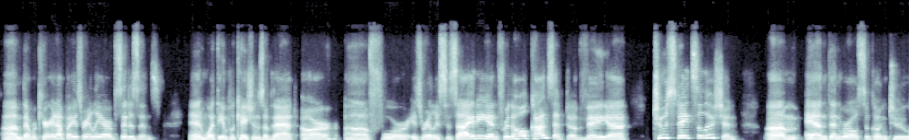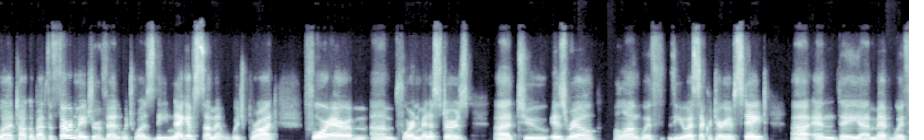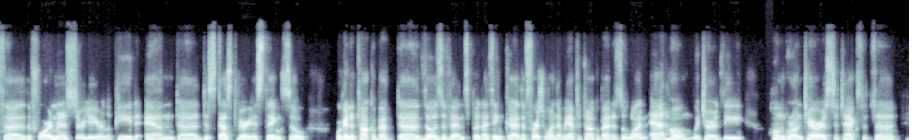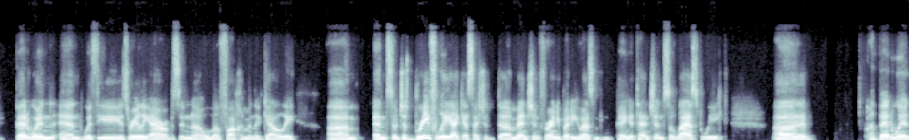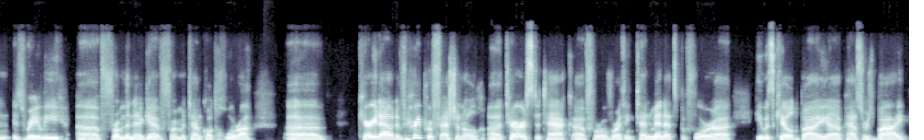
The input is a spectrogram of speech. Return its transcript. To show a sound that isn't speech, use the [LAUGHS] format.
um, that were carried out by Israeli Arab citizens. And what the implications of that are uh, for Israeli society and for the whole concept of a uh, two state solution. Um, and then we're also going to uh, talk about the third major event, which was the Negev Summit, which brought four Arab um, foreign ministers uh, to Israel, along with the US Secretary of State. Uh, and they uh, met with uh, the foreign minister, Yair Lapid, and uh, discussed various things. So we're going to talk about uh, those events. But I think uh, the first one that we have to talk about is the one at home, which are the homegrown terrorist attacks with the Bedouin and with the Israeli Arabs in Umm al Fahm in the Galilee. Um, and so, just briefly, I guess I should mention for anybody who hasn't been paying attention. So, last week, uh, a Bedouin Israeli uh, from the Negev, from a town called Hura, uh, carried out a very professional uh, terrorist attack uh, for over, I think, 10 minutes before uh, he was killed by uh, passersby.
